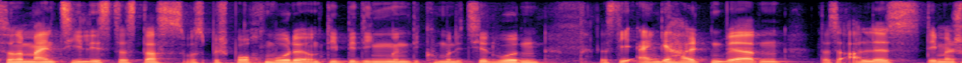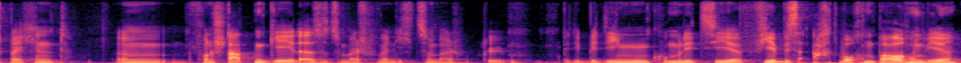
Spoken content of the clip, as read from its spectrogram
sondern mein Ziel ist, dass das, was besprochen wurde und die Bedingungen, die kommuniziert wurden, dass die eingehalten werden, dass alles dementsprechend ähm, vonstatten geht. Also zum Beispiel, wenn ich zum Beispiel die Bedingungen kommuniziere, vier bis acht Wochen brauchen wir,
